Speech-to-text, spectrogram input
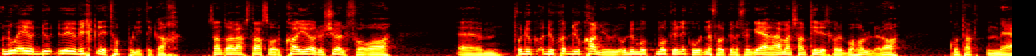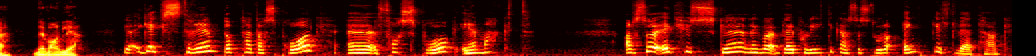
og nå er jo, du, du er jo virkelig toppolitiker sant, og har vært statsråd. Hva gjør du sjøl for å um, For du, du, kan- du kan jo, og du må, må kunne kodene for å kunne fungere, men samtidig skal du beholde da kontakten med det vanlige. Ja, jeg er ekstremt opptatt av språk, eh, for språk er makt. Altså, jeg husker når jeg ble politiker, så sto det enkeltvedtak.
